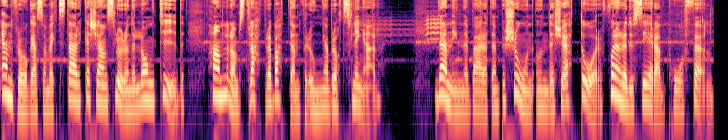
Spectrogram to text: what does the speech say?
En fråga som väckt starka känslor under lång tid handlar om straffrabatten för unga brottslingar. Den innebär att en person under 21 år får en reducerad påföljd.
